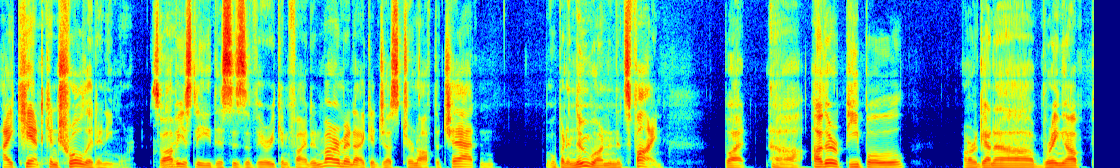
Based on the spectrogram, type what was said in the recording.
I can't control it anymore. So Right. obviously, this is a very confined environment. I could just turn off the chat and open a new one, and it's fine. But uh, other people are gonna bring up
